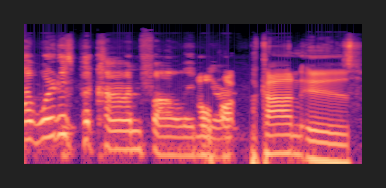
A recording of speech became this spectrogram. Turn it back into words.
How, where does pecan fall in Oh, your? pecan is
